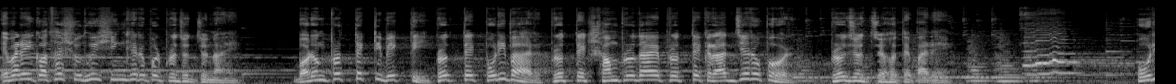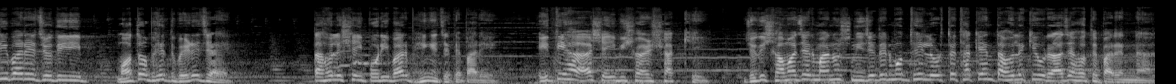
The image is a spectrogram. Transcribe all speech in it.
এবার এই কথা শুধুই সিংহের উপর প্রযোজ্য নয়, বরং প্রত্যেকটি ব্যক্তি, প্রত্যেক পরিবার, প্রত্যেক সম্প্রদায়, প্রত্যেক রাজ্যের ওপর প্রযোজ্য হতে পারে। পরিবারে যদি মতভেদ বেড়ে যায়, তাহলে সেই পরিবার ভেঙে যেতে পারে। ইতিহাস এই বিষয়ের সাক্ষী। যদি সমাজের মানুষ নিজেদের মধ্যেই লড়তে থাকেন, তাহলে কেউ রাজা হতে পারেন না,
